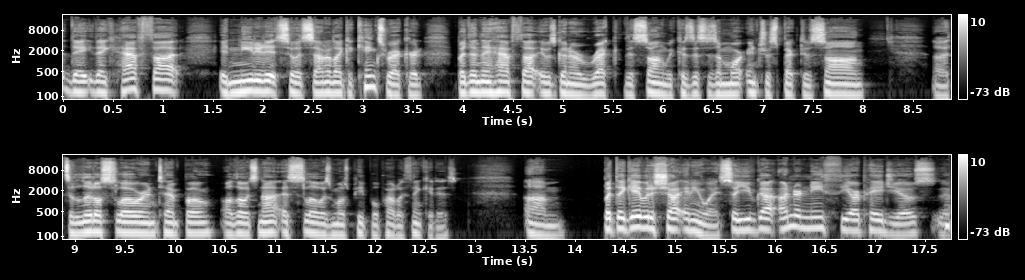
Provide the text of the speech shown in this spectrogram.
They they have thought it needed it so it sounded like a Kinks record, but then they have thought it was going to wreck the song because this is a more introspective song. Uh, it's a little slower in tempo, although it's not as slow as most people probably think it is. Um, but they gave it a shot anyway. So you've got underneath the arpeggios, uh,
